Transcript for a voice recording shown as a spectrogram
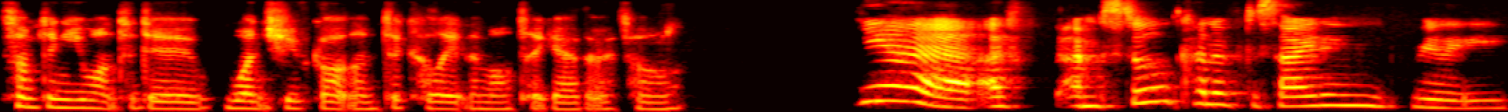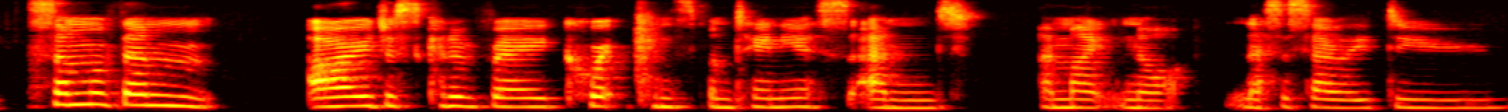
something you want to do once you've got them to collate them all together at all. Yeah, i I'm still kind of deciding really. Some of them are just kind of very quick and spontaneous, and I might not necessarily do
